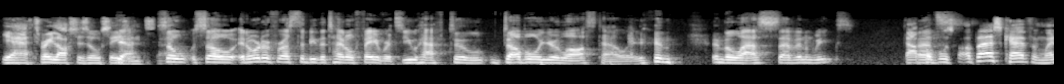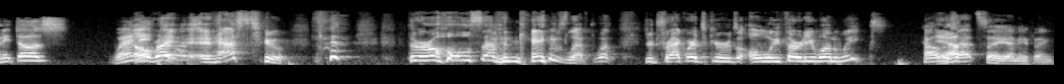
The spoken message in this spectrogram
Yeah, three losses all season. Yeah. So, so in order for us to be the title favorites, you have to double your loss tally in, in the last seven weeks. that that's- bubble's got a burst, Kev, and when it does, when Oh, it right, does- it has to. there are a whole seven games left. What your track record's only thirty-one weeks. How Yep. does that say anything?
